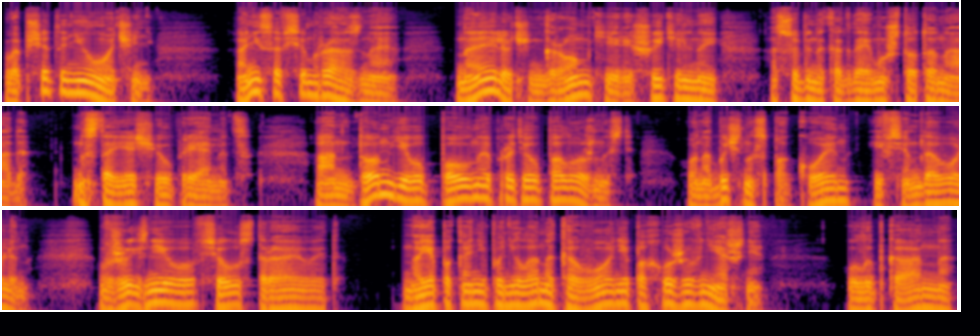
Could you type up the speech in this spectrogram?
«Вообще-то не очень. Они совсем разные. Наэль очень громкий и решительный, особенно когда ему что-то надо. Настоящий упрямец. А Антон — его полная противоположность. Он обычно спокоен и всем доволен. В жизни его все устраивает. Но я пока не поняла, на кого они похожи внешне. Улыбка Анна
